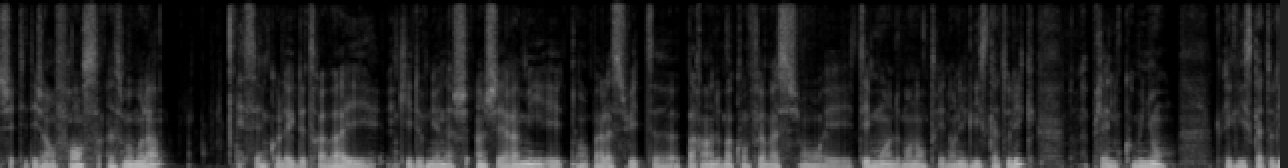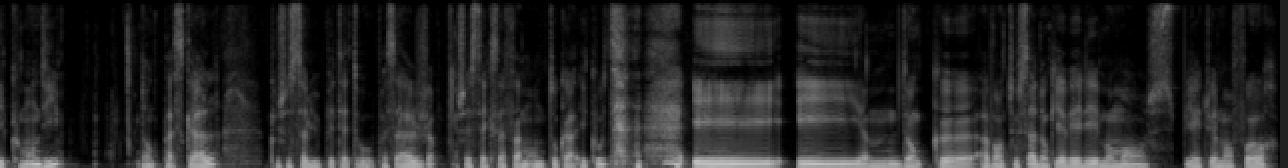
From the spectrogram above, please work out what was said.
J'étais déjà en France à ce moment-là, c'est un collègue de travail qui est devenu un, cher ami et par la suite parrain de ma confirmation et témoin de mon entrée dans l'Église catholique la pleine communion de l'Église catholique, comme on dit. Donc Pascal, que je salue peut-être au passage. Je sais que sa femme, en tout cas, écoute. et, euh, donc, euh, avant tout ça, donc il y avait des moments spirituellement forts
